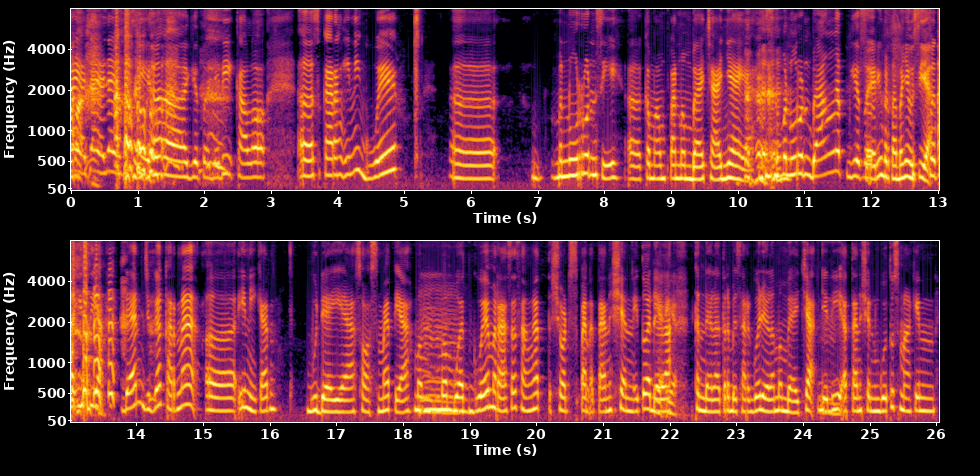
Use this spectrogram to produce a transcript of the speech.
jaya jaya jaya fiksi. Uh, gitu. Jadi kalau uh, sekarang ini gue uh, menurun sih uh, kemampuan membacanya ya. Menurun banget gitu. Seiring bertambahnya usia. Usia. Dan juga karena uh, ini kan budaya sosmed ya mem hmm. membuat gue merasa sangat short span attention itu iya, adalah yeah, yeah. kendala terbesar gue dalam membaca hmm. jadi attention gue tuh semakin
